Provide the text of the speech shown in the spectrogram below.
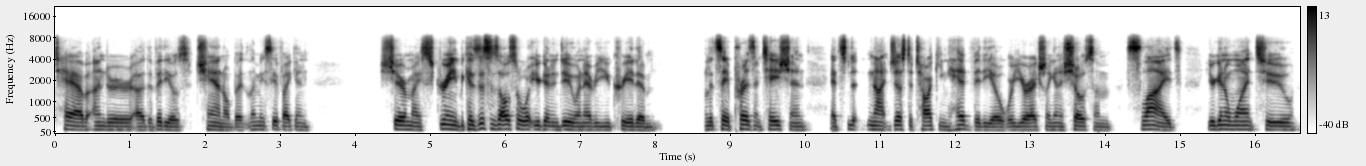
tab under uh, the videos channel, but let me see if I can share my screen because this is also what you're going to do whenever you create a let's say a presentation it's not just a talking head video where you're actually going to show some slides. You're going to want to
